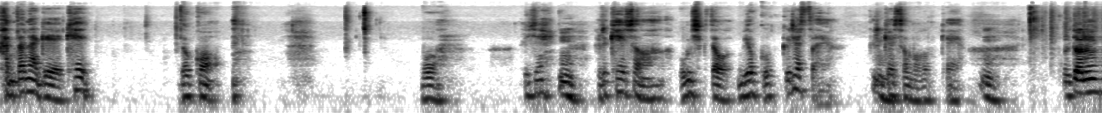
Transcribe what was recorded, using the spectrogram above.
간단하게 케이크 넣고 뭐 그지? 응. 그렇게 해서 음식도 미역국 끓였어요. 그렇게 해서 먹을게요. 응. 일단은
